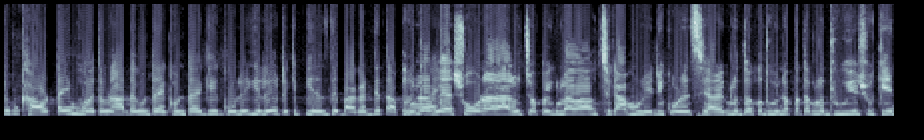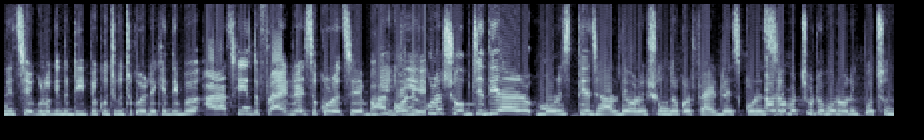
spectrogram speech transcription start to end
যখন খাওয়ার টাইম হয় তখন আধা ঘণ্টা এক ঘণ্টা আগে গলে গেলে ওটাকে পেঁয়াজ দিয়ে বাগার দিয়ে তারপর বেসন আর আলু চপ এগুলো হচ্ছে কি আম্মু রেডি করেছে। আর এগুলো দেখো ধনিয়া পাতাগুলো ধুয়ে শুকিয়ে নিচ্ছে এগুলো কিন্তু ডিপে কুচি কুচি করে রেখে দিবে। আর আজকে কিন্তু ফ্রাইড রাইস করেছে ভাত। অনেকগুলো সবজি দিয়ে আর মরিচ দিয়ে ঝাল দিয়ে অনেক সুন্দর করে ফ্রাইড রাইস করেছে। আমার ছোট বোন অনেক পছন্দ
